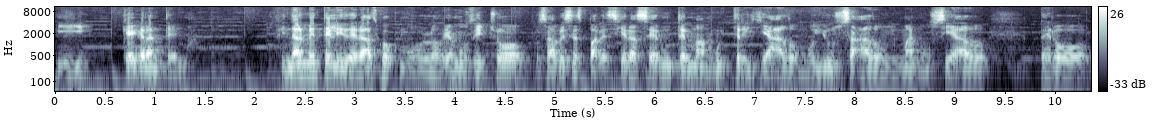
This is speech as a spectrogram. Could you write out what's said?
y qué gran tema. Finalmente el liderazgo, como lo habíamos dicho, pues a veces pareciera ser un tema muy trillado, muy usado, muy manoseado, pero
